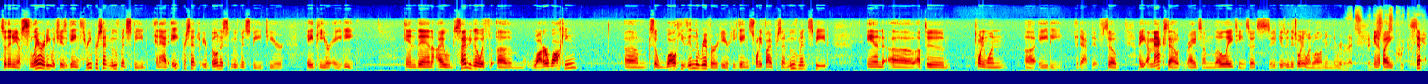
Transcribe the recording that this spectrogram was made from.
So then you have Celerity, which is gain 3% movement speed and add 8% of your bonus movement speed to your AP or AD and then I decided to go with uh, water walking. Um, so while he's in the river here, he gains 25% movement speed and uh, up to 21 uh, AD adaptive. So I, am maxed out, right? So I'm level 18, so it's it gives me the 21 while I'm in the river. and if I quickly. step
